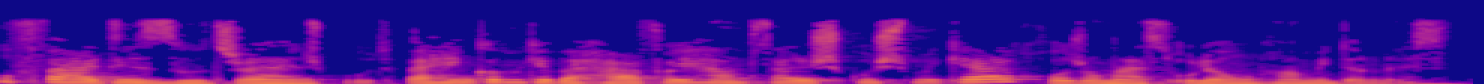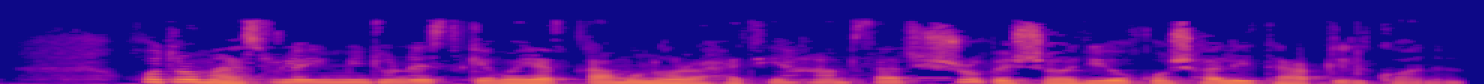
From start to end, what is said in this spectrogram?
او فردی زودرنج بود و هنگامی که به حرفهای همسرش گوش می‌کرد خود را مسئول اونها می‌دونست. خود را مسئول این می‌دونست که باید غم و ناراحتی همسرش رو به شادی و خوشحالی تبدیل کنه.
